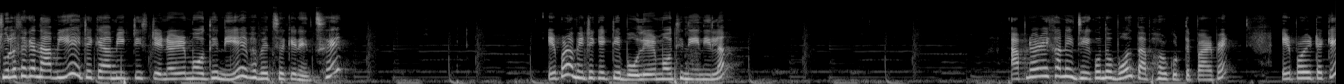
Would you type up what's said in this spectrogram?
চুলা থেকে নামিয়ে এটাকে আমি একটি স্টেনারের মধ্যে নিয়ে এভাবে ছেঁকে নিচ্ছি। এরপর আমি এটাকে একটি বোলের মধ্যে নিয়ে নিলাম। আপনারা এখানে যে কোনো বোল ব্যবহার করতে পারবেন। এরপর এটাকে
